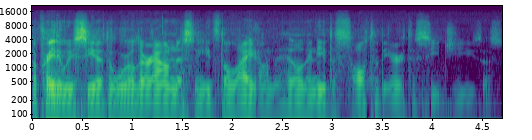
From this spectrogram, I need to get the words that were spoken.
I pray that we see that the world around us needs the light on the hill. They need the salt of the earth to see Jesus.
